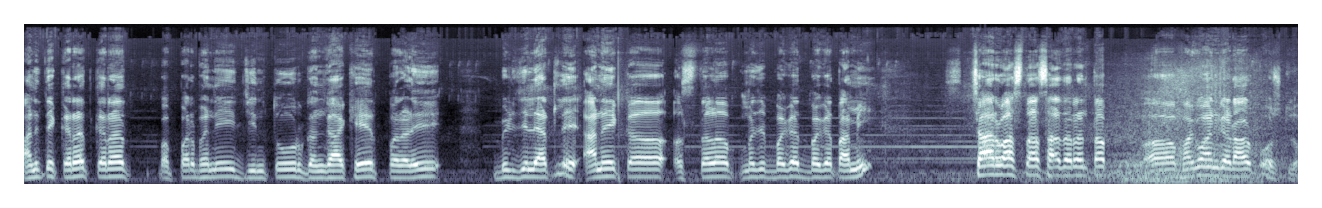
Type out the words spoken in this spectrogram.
आणि ते करत करत प- परभणी जिंतूर गंगाखेर परळी बीड जिल्ह्यातले अनेक स्थळं म्हणजे बघत बघत आम्ही चार वाजता साधारणतः भगवानगडावर पोहोचलो.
